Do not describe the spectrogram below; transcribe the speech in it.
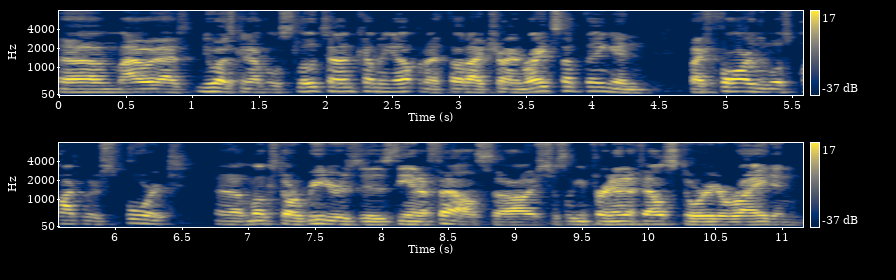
um, I, I, knew I was going to have a little slow time coming up, and I thought I'd try and write something. And by far, the most popular sport uh, amongst our readers is the NFL. So I was just looking for an NFL story to write, and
